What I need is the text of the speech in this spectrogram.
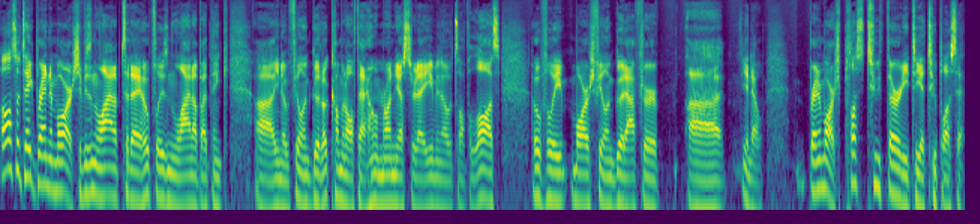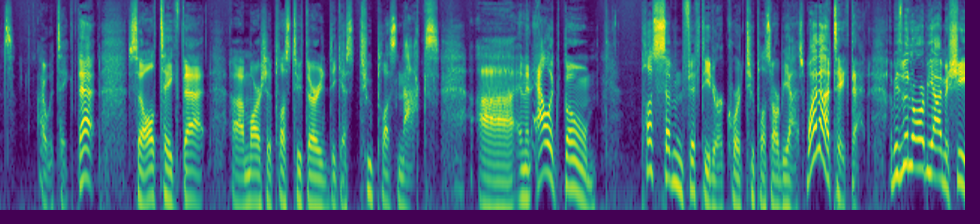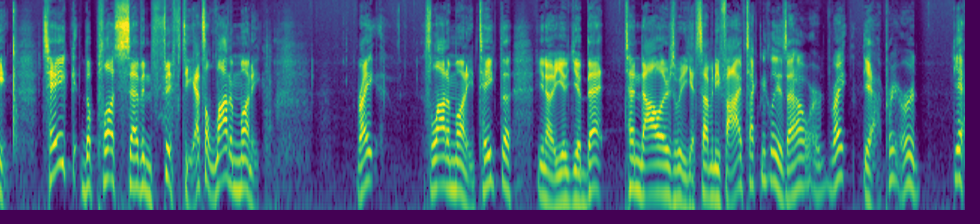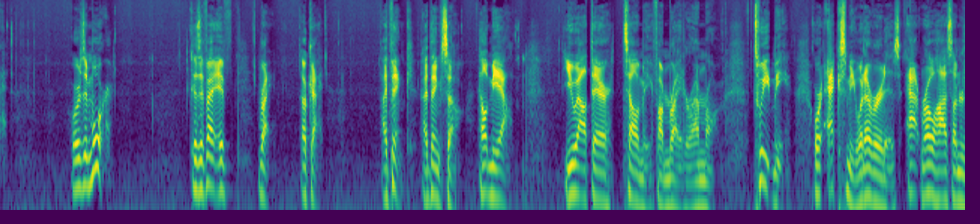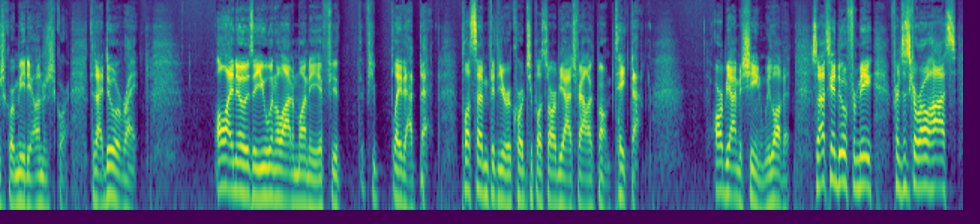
Also take Brandon Marsh if he's in the lineup today. Hopefully, he's in the lineup. I think, uh, you know, feeling good coming off that home run yesterday, even though it's off a loss. Hopefully, Marsh feeling good after, uh, you know, Brandon Marsh plus 230 to get two plus hits. I would take that. So I'll take that. Uh, Marsh at plus 230 to get two plus knocks. Uh, and then Alec Bohm plus 750 to record two plus RBIs. Why not take that? I mean, he's been an RBI machine. Take the plus 750. That's a lot of money, right? It's a lot of money. Take the, you know, you, you bet $10, what you get 75 technically? Is that how, right? Yeah, pretty, or, yeah. Or is it more? Because if I, if, right, okay. I think. I think so. Help me out. You out there, tell me if I'm right or I'm wrong. Tweet me or X me, whatever it is, at Rojas underscore media underscore. Did I do it right? All I know is that you win a lot of money if you if you play that bet. Plus 750 record two plus RBIs for Alec Bohm. Take that. RBI machine. We love it. So that's going to do it for me. Francisco Rojas.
